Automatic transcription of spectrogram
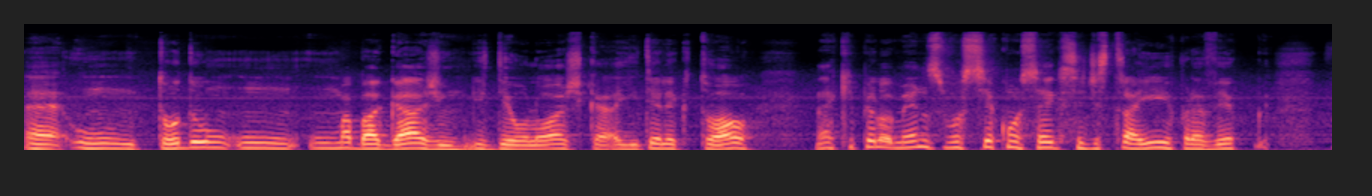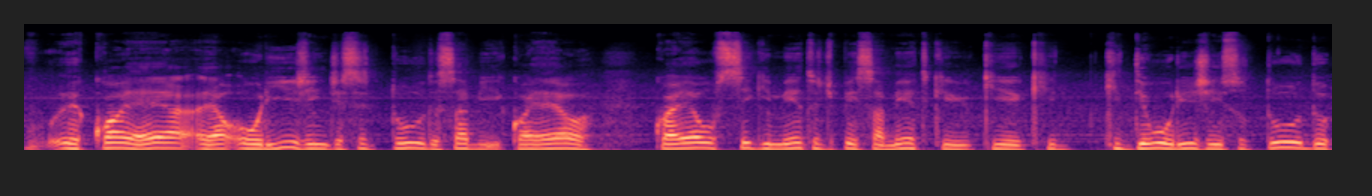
É, um, todo um, uma bagagem ideológica e intelectual né, que pelo menos você consegue se distrair para ver qual é a, é origem disso tudo, sabe? Qual é, o, qual é o segmento de pensamento que, que, que, que deu origem a isso tudo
